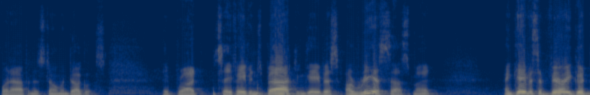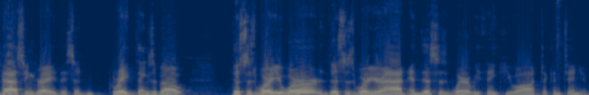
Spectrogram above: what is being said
what happened at Stoneman Douglas. They brought Safe Havens back and gave us a reassessment and gave us a very good passing grade. They said great things about this is where you were, this is where you're at, and this is where we think you ought to continue.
